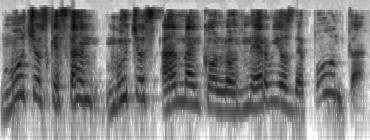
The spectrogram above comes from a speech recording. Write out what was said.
Muchos que están, muchos andan con los nervios de punta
